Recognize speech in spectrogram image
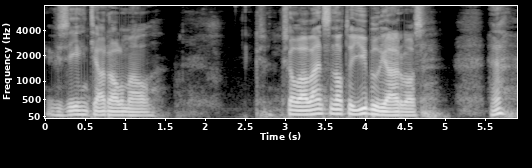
Een gezegend jaar allemaal. Ik zou wel wensen dat het een jubeljaar was. Hè?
